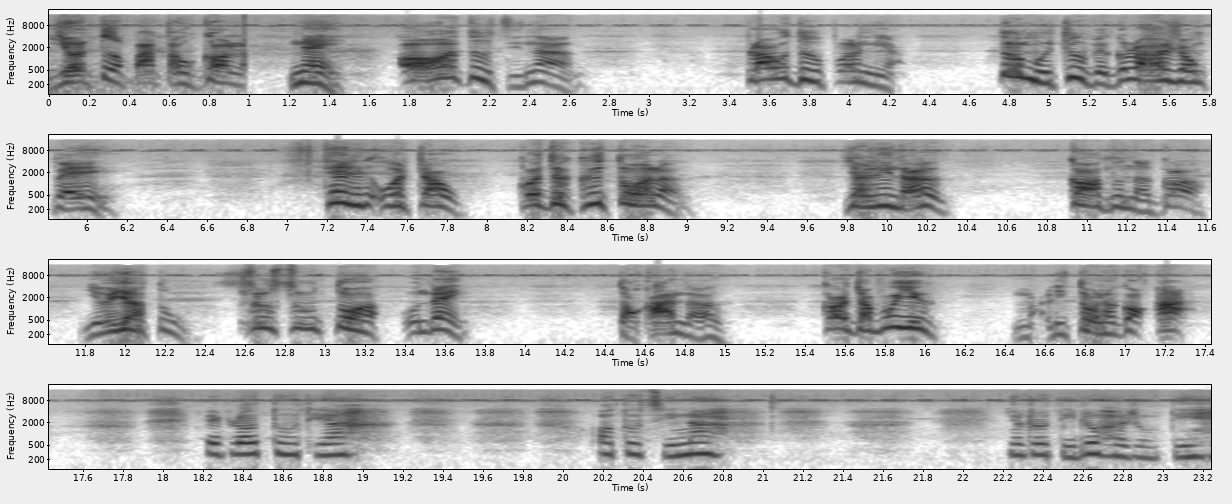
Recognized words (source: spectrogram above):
giờ tôi bắt tàu con là này ở từ gì nào? Bao từ bao nhiêu tôi mới chụp về cái lo rong bể. Thế thì ô trâu có từ cứ to là giờ linh đó có tôi nó có? Giờ giờ tôi su su to ổn đây tao ăn rồi có cho bao nhiêu mà đi to là có à bé lo tu thì à. Ở tu chỉ na. Nhớ rồi tí lúc hai rồng tí.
